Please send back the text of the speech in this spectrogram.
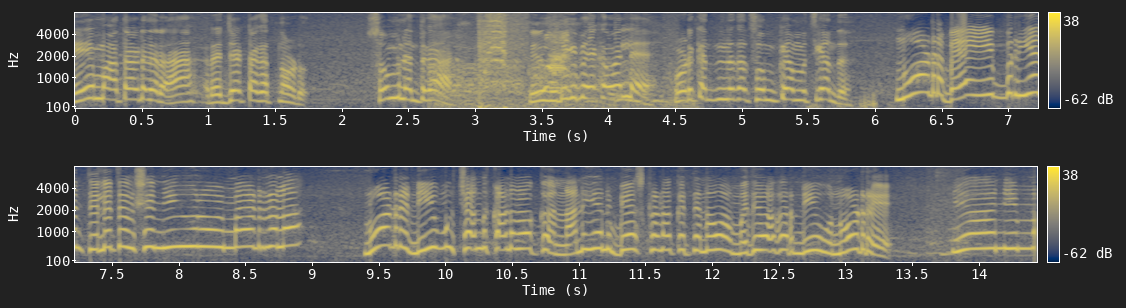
ನೀ ಮಾತಾಡಿದ್ರ ರೆಜೆಕ್ಟ್ ಆಗತ್ ನೋಡು. ಸುಮ್ಮನೆ ಅಂತಗ ನಿನ್ ಹುಡುಗಿ ಬೇಕವಲ್ಲೇ? ಹುಡ್ಕಂತ ಸುಮ್ಕೆ ಮುಚ್ಕೊಂಡ್. ನೋಡ್ರಿ ಬೇ ಇಬ್ರು ಏನ್ ತಲೆ ತಕ್ಷಣ ನೀವು ಮಾಡಿರಲ್ಲ ನೋಡ್ರಿ ನೀವು ಚಂದ ಕಾಣ್ಬೇಕು ನನಗೇನು ಬೇಸ್ ಕಾಣಕತ್ತೆ ನಾವು ಮದುವೆ ಆಗ್ರ ನೀವು ನೋಡ್ರಿ. ಯಾ ನಿಮ್ಮ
